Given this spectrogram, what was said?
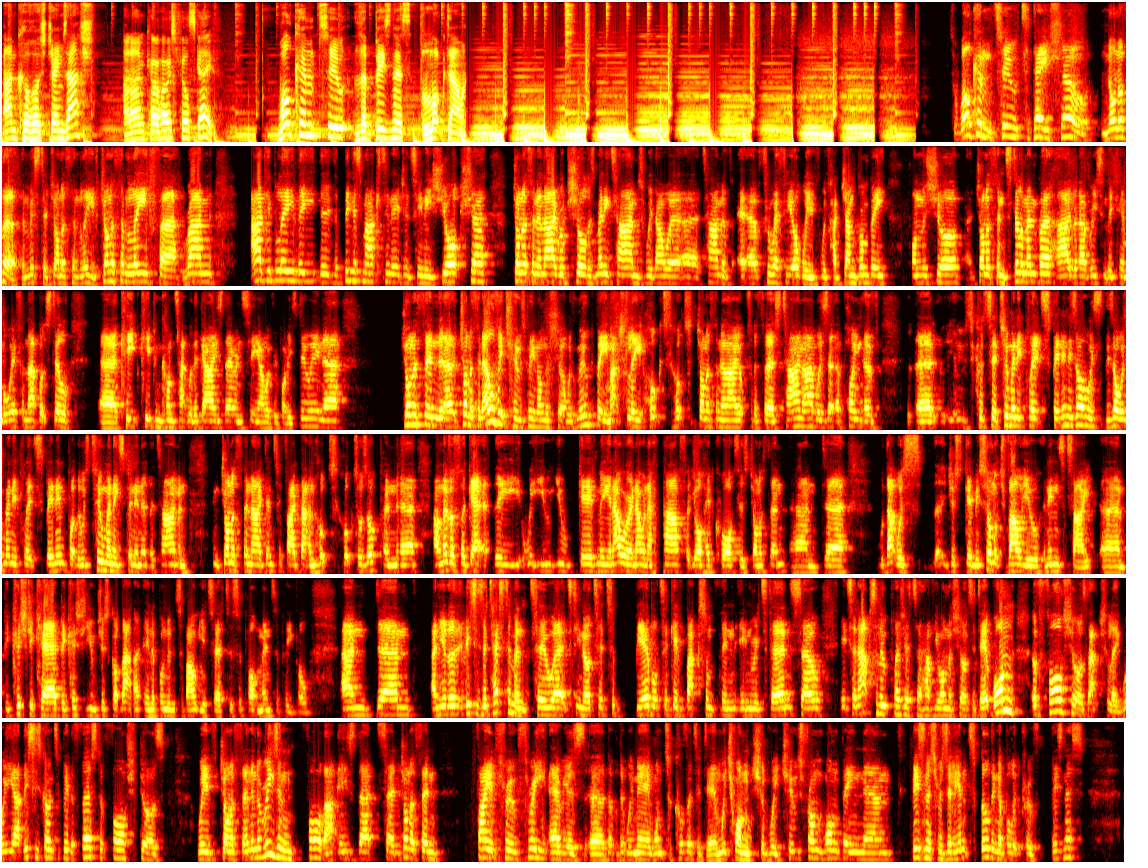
I'm co host James Ash. And I'm co host Phil Scaife. Welcome to the Business Lockdown. So, welcome to today's show. None other than Mr. Jonathan Leafe. Jonathan Leafe uh, ran arguably the, the, the biggest marketing agency in East Yorkshire. Jonathan and I rubbed shoulders many times with our uh, time of uh, through FEO. We've we've had Jan Brumby on the show. Jonathan still a member. I uh, recently came away from that, but still uh, keep keep in contact with the guys there and see how everybody's doing. Uh, Jonathan uh, Jonathan Elvidge, who's been on the show with Moodbeam, actually hooked hooked Jonathan and I up for the first time. I was at a point of uh, you could say too many plates spinning. There's always there's always many plates spinning, but there was too many spinning at the time, and I think Jonathan identified that and hooked hooked us up. And uh, I'll never forget the you you gave me an hour, an hour and a half at your headquarters, Jonathan, and uh, that was just gave me so much value and insight um, because you care, because you've just got that in abundance about you to, to support and mentor people, and. Um, and you know this is a testament to, uh, to you know to, to be able to give back something in return. So it's an absolute pleasure to have you on the show today. One of four shows, actually. We uh, this is going to be the first of four shows with Jonathan, and the reason for that is that uh, Jonathan fired through three areas uh, that, that, we may want to cover today. And which one should we choose from? One being um, business resilience, building a bulletproof business.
